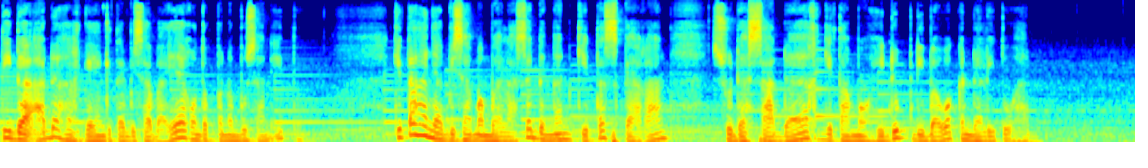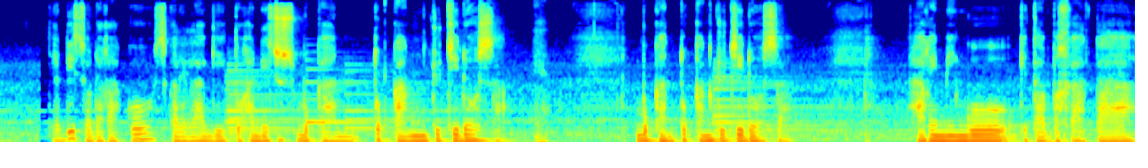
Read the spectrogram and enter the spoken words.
Tidak ada harga yang kita bisa bayar untuk penebusan itu. Kita hanya bisa membalasnya dengan kita sekarang sudah sadar kita mau hidup di bawah kendali Tuhan jadi saudaraku sekali lagi Tuhan Yesus bukan tukang cuci dosa. Ya. Bukan tukang cuci dosa. Hari Minggu kita berkata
